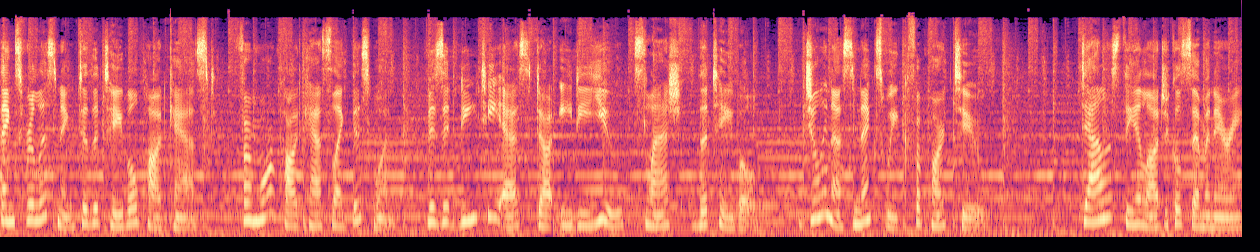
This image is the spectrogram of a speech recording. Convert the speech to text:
Thanks for listening to the Table Podcast. For more podcasts like this one, visit dts.edu slash the table. Join us next week for part two. Dallas Theological Seminary.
